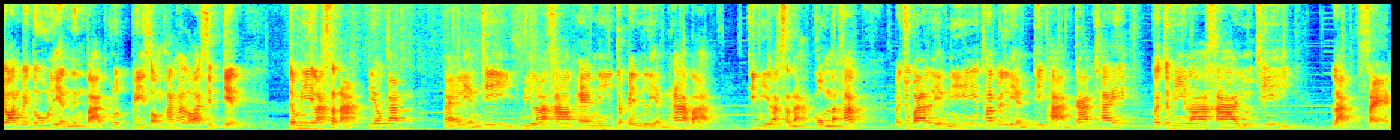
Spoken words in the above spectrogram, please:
ย้อนไปดูเหรียญ1บาทครุฑปี 2517 จะมีลักษณะเดียวกัน แต่เหรียญที่มีราคาแพงนี้จะเป็นเหรียญ5บาท ที่มีลักษณะกลมนะครับ ปัจจุบันเหรียญนี้ถ้าเป็นเหรียญที่ผ่านการใช้ ก็จะมีราคาอยู่ที่หลักแสน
